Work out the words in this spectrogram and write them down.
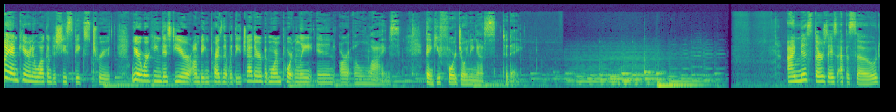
Hi, I'm Karen, and welcome to She Speaks Truth. We are working this year on being present with each other, but more importantly, in our own lives. Thank you for joining us today. I missed Thursday's episode.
